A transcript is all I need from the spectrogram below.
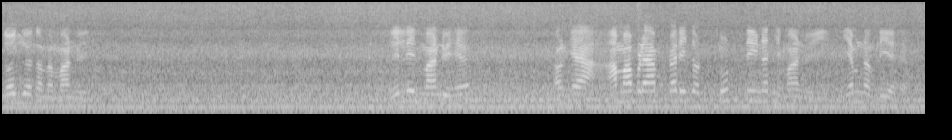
જોઈ લો તમે માંડવી. લીલી જ માંડવી છે. કારણ કે આમ આપણે આમ કરી તો તૂટતી નથી માંડવી. એમને પ્રિય છે.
